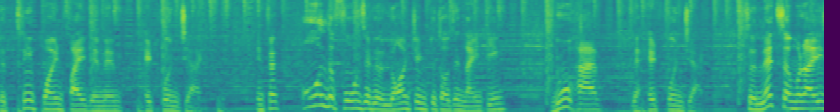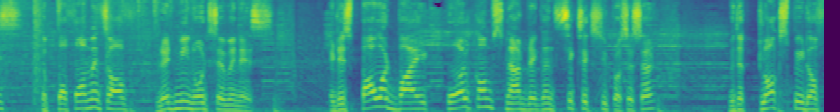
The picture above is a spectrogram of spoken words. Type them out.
the 3.5mm headphone jack. In fact, all the phones that we launched in 2019 do have the headphone jack. So let's summarize the performance of Redmi Note 7s. It is powered by Qualcomm Snapdragon 660 processor with a clock speed of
